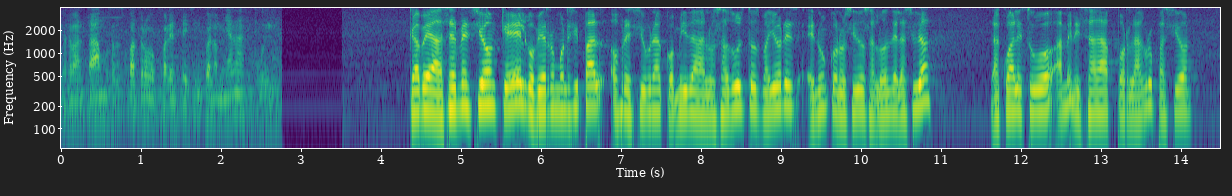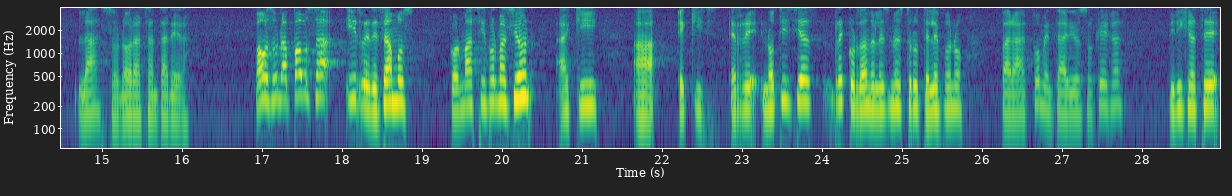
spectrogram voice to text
me levantábamos a las 4.45 de la mañana. Hoy Cabe hacer mención que el gobierno municipal ofreció una comida a los adultos mayores en un conocido salón de la ciudad, la cual estuvo amenizada por la agrupación La Sonora Santanera. Vamos a una pausa y regresamos con más información aquí a XR Noticias, recordándoles nuestro teléfono para comentarios o quejas. Diríjase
